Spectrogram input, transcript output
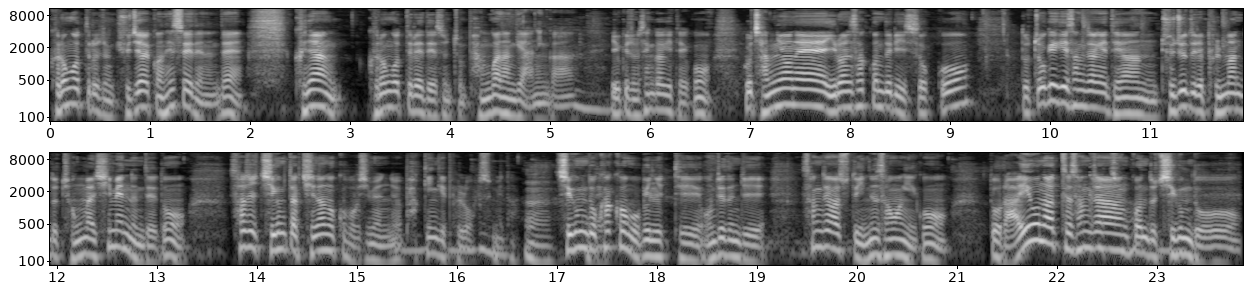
그런 것들을 좀 규제할 건 했어야 되는데 그냥 그런 것들에 대해서는 좀 방관한 게 아닌가 음. 이렇게 좀 생각이 되고 그 작년에 이런 사건들이 있었고 또 쪼개기 상장에 대한 주주들의 불만도 정말 심했는데도 사실 지금 딱 지나놓고 보시면요 바뀐 게 별로 없습니다. 음. 지금도 네. 카카오 모빌리티 언제든지 상장할 수도 있는 상황이고 또 라이온하트 상장 건도 지금도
